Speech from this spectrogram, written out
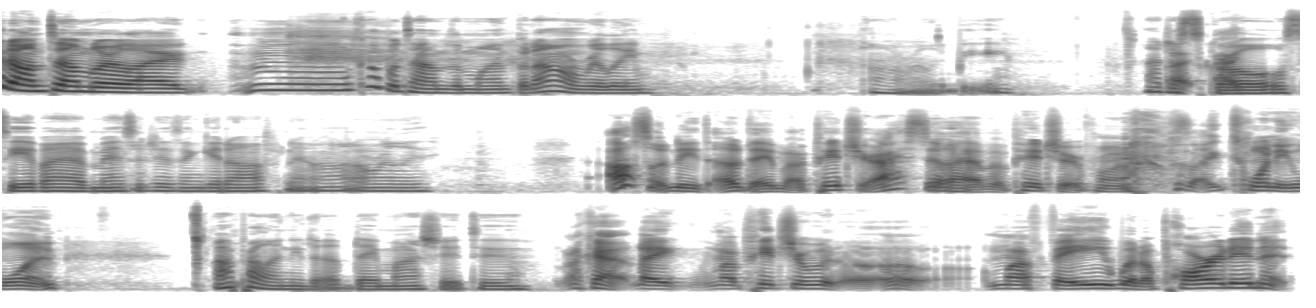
I get on Tumblr like mm, a couple times a month, but I don't really, I don't really be. I just I- scroll, see if I have messages, and get off. Now I don't really. I also need to update my picture. I still have a picture from when I was like 21. I probably need to update my shit too. I got like my picture with uh, my fade with a part in it.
